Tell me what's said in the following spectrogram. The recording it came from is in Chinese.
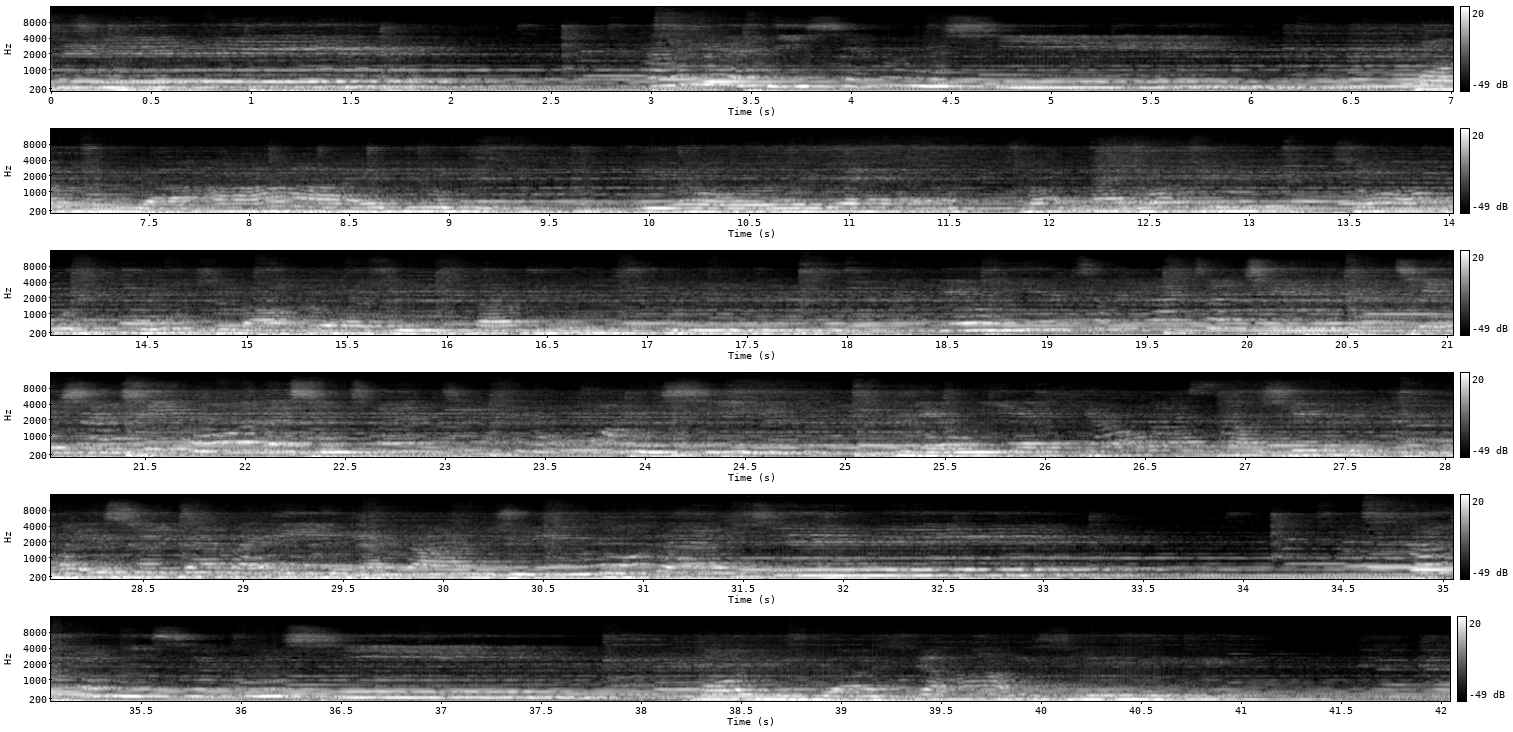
迹。但愿你相信，我依然爱你。流言传来传去，说不定不知道何时能平息。流言传来传去，请相信我的心纯真如往昔。流言飘来飘去，会随着每一天淡去无痕迹。但愿你相信，我依然相信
